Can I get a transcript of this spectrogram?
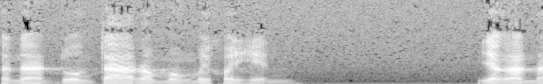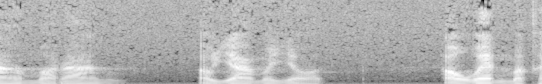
ขนาดดวงตาเรามองไม่ค่อยเห็น อย่างเอาน้ำมาล้าง เอายามาหยอด เอาแว่นมาข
